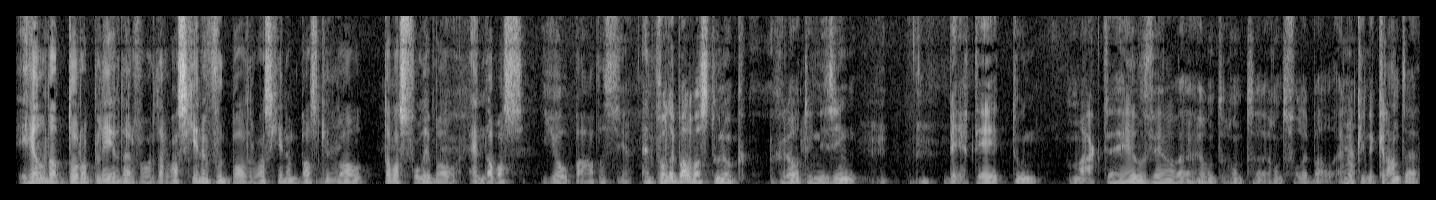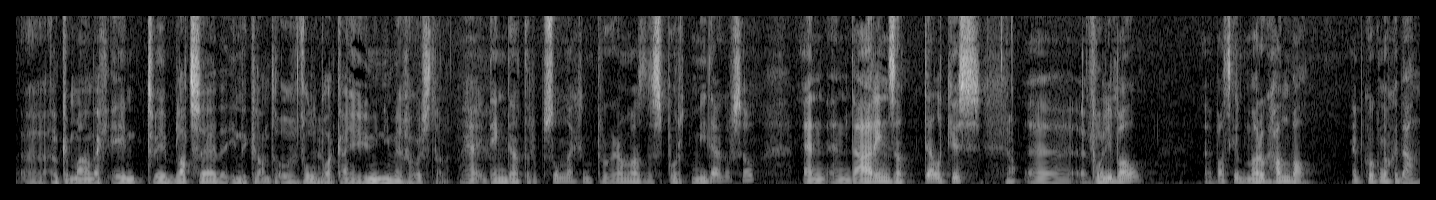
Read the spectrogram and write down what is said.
Heel dat dorp leefde daarvoor. Er was geen voetbal, er was geen basketbal. Dat was volleybal. En dat was Jo Bates. Ja. En volleybal was toen ook groot in die zin. BRT toen maakte heel veel eh, rond, rond, eh, rond volleybal. En Ja. ook in de kranten, eh, elke maandag één, twee bladzijden in de kranten over volleybal. Kan je je nu niet meer voorstellen. Ja, ik denk dat er op zondag een programma was, de Sportmiddag of zo. En, en daarin zat telkens Ja. eh, volleybal, basketbal, maar ook handbal. Heb ik ook nog gedaan.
